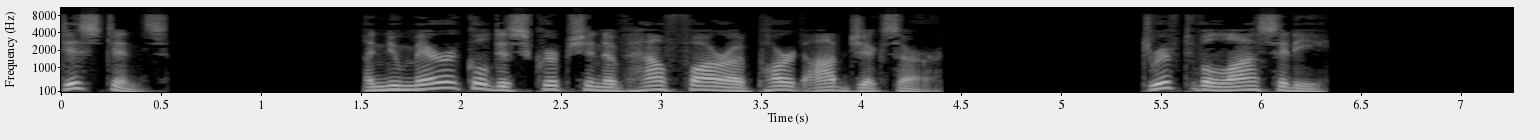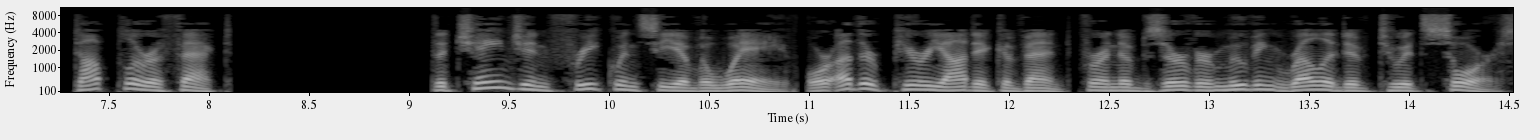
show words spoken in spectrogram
Distance A numerical description of how far apart objects are. Drift velocity Doppler effect the change in frequency of a wave or other periodic event for an observer moving relative to its source,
